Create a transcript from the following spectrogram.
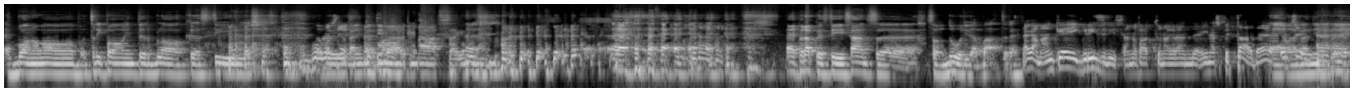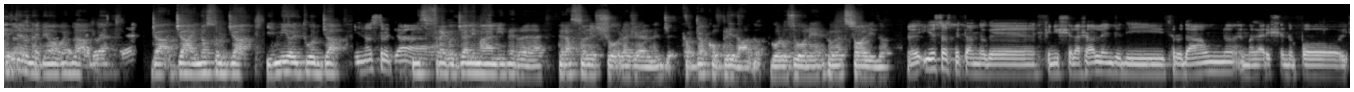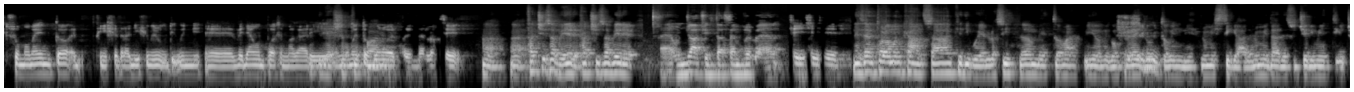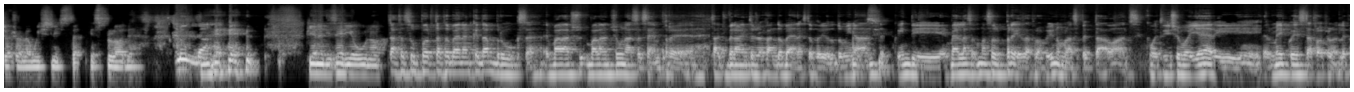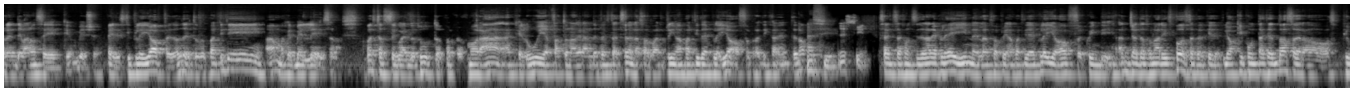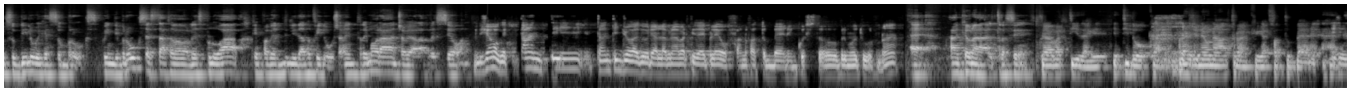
è buono, 3 pointer, block, steal, cioè, buono in tutti i modi. Ragazza, eh, però questi Suns eh, sono duri da battere. Raga, ma anche i Grizzlies hanno fatto una grande inaspettata, eh. eh Forse una grande eh, eh, non ne abbiamo parlato, eh. Già, già, il nostro già, il mio e il tuo già. Il nostro già. Mi sfrego già le mani per, per Aston Show, la challenge, che ho già completato, golosone come al solito. Eh, io sto aspettando che finisce la challenge di Throwdown e magari scende un po' il suo momento e finisce tra 10 minuti, quindi eh, vediamo un po' se magari è il momento buono per prenderlo. Sì. Ah, ah, facci sapere, facci sapere. Eh, un già ci sta sempre bene. Sì, sì, sì. Ne sento la mancanza anche di quello, sì, lo ammetto, ma io mi comprerei tutto, quindi non mi stigate, non mi date suggerimenti che già ho la wishlist che esplode. Lunga. Piena di serie 1. È stato supportato bene anche da Brooks e Valanciunas sempre sta veramente giocando bene questo periodo, dominante. Ah, sì. Quindi è bella, una sorpresa proprio, io non me l'aspettavo, anzi, come ti dicevo ieri, per me questa proprio le prendevano secche invece. Vedi, questi playoff, ho detto, sono partiti, mamma che bellezza. Poi sto seguendo tutto, proprio Moran, anche lui ha fatto una grande prestazione la sua prima partita ai playoff praticamente, no? Eh sì. Eh sì. Senza considerare play-in, la sua prima partita ai playoff, quindi ha già dato una risposta perché gli occhi puntati addosso erano più su di lui che su Brooks. Quindi Brooks è stato l'esploit che può avergli dato fiducia, mentre Moran aveva la pressione. Diciamo che tanti, tanti giocatori alla prima partita ai playoff hanno fatto bene in questo primo turno. Eh, eh anche un'altra, sì. Quella partita che, che ti tocca, però ce n'è un altro anche che ha fatto bene. Sì, sì,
